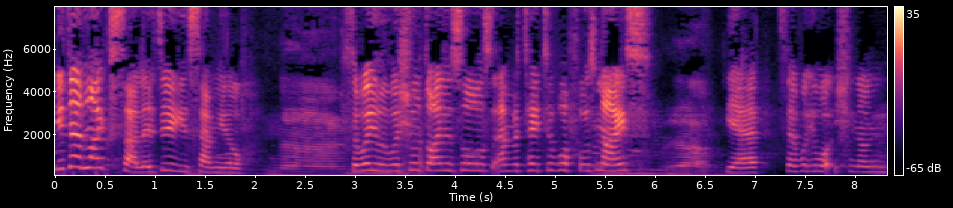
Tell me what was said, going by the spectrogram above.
You don't like salad, do you, Samuel? No. So anyway, was your dinosaurs and potato waffles nice? Yeah. Yeah. So what are you watching on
